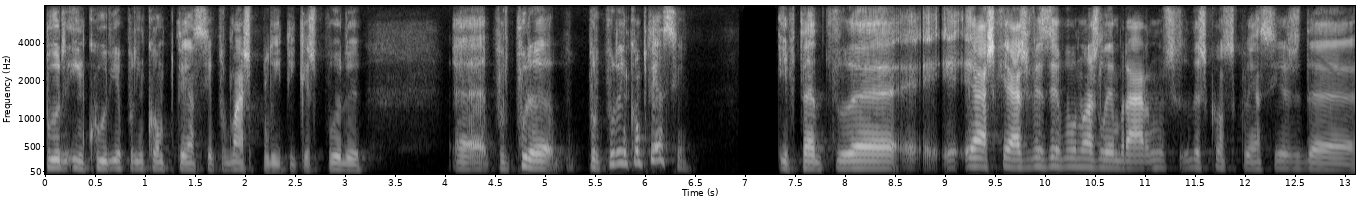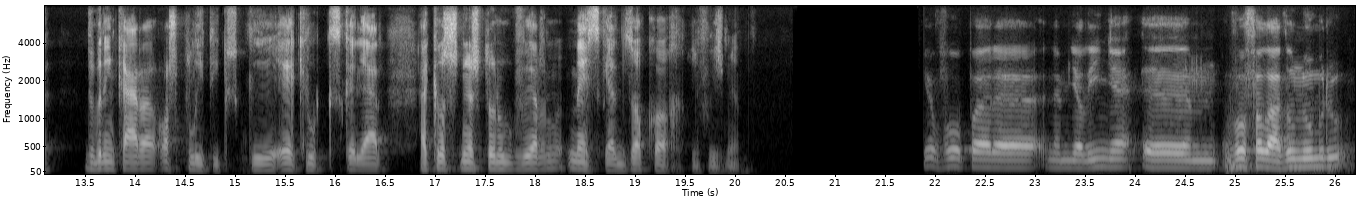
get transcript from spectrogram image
Por incúria, por incompetência, por más políticas, por uh, por, pura, por pura incompetência. E, portanto, uh, acho que às vezes é bom nós lembrarmos das consequências de, de brincar aos políticos, que é aquilo que, se calhar, aqueles senhores que estão no governo nem sequer lhes ocorre, infelizmente. Eu vou para, na minha linha, um, vou falar de um número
